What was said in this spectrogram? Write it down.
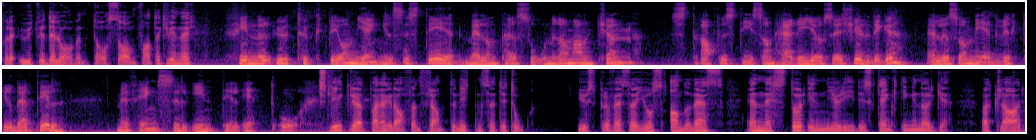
for å utvide loven til også å omfatte kvinner. Finner utuktig omgjengelse sted mellom personer av mannkjønn, straffes de som herri gjør seg skyldige, eller som medvirker dertil, med fengsel inntil ett år. Slik lød paragrafen fram til 1972. Jusprofessor Johs Andenes, en nestor innen juridisk tenkning i Norge, var klar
